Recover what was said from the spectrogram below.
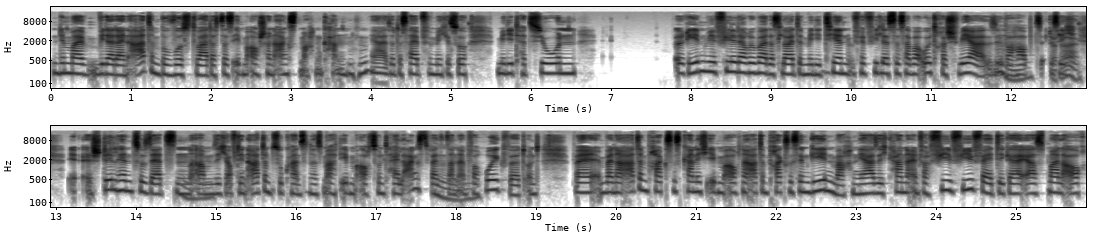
nimm mal wieder dein Atem bewusst wahr, dass das eben auch schon Angst machen kann. Mhm. Ja, also deshalb für mich ist so Meditation reden wir viel darüber, dass Leute meditieren. Für viele ist es aber ultra schwer, also mhm, überhaupt total. sich äh, still hinzusetzen, mhm. ähm, sich auf den Atem zu konzentrieren. Das macht eben auch zum Teil Angst, weil es mhm. dann einfach ruhig wird. Und bei, bei einer Atempraxis kann ich eben auch eine Atempraxis im Gehen machen. Ja, also ich kann einfach viel vielfältiger erstmal auch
